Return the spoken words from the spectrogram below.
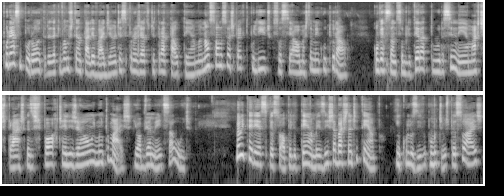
Por essa e por outras é que vamos tentar levar adiante esse projeto de tratar o tema, não só no seu aspecto político, social, mas também cultural, conversando sobre literatura, cinema, artes plásticas, esporte, religião e muito mais, e obviamente saúde. Meu interesse pessoal pelo tema existe há bastante tempo inclusive por motivos pessoais,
